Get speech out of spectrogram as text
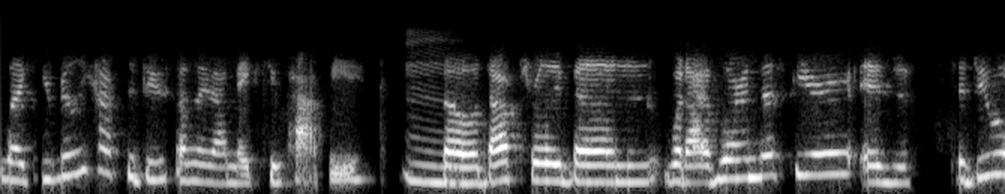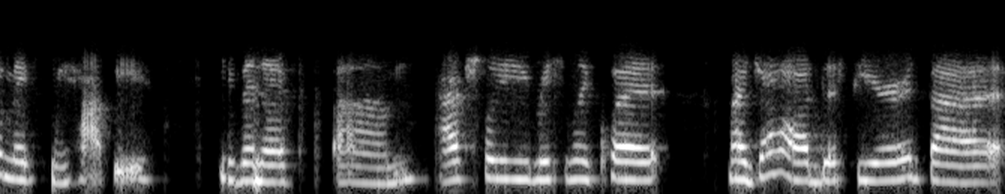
like you really have to do something that makes you happy. Mm. so that's really been what i've learned this year is just to do what makes me happy. Even if um, i actually recently quit my job this year that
